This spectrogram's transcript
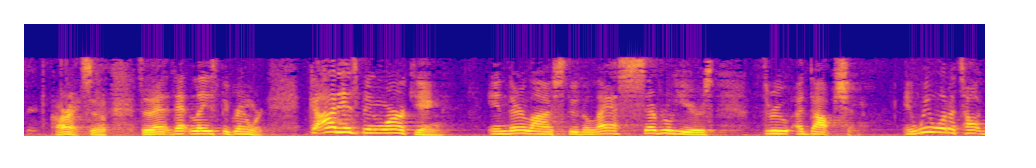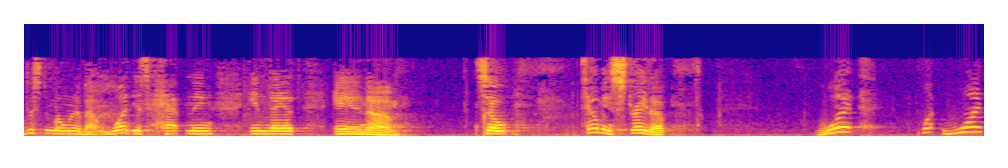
Sure. All right, so, so that, that lays the groundwork. God has been working in their lives through the last several years through adoption. And we want to talk just a moment about what is happening in that. And um, so tell me straight up, what what, what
